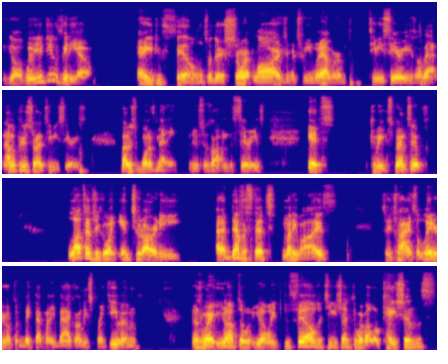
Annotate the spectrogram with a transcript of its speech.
you know, when you do video and you do films, whether they're short, large, in between, whatever, TV series, all that. And I'm a producer on a TV series, but I'm just one of many producers on the series. It's can be expensive. A lot of times you're going into it already at a deficit money wise. So you're trying, so later you have to make that money back or at least break even. That's where you don't have to, you know, when you do films or TV shows, you have to worry about locations,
